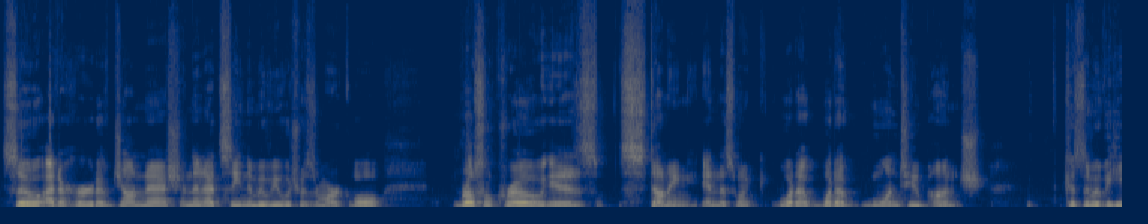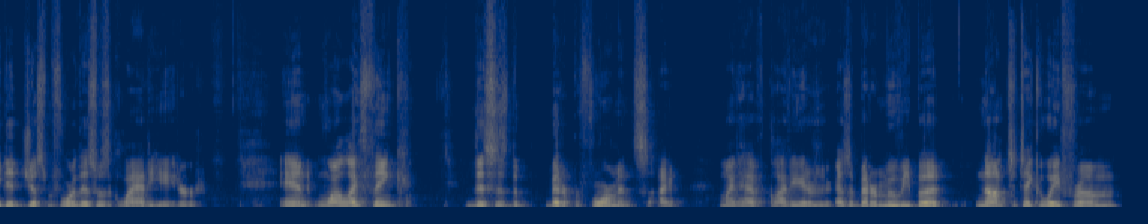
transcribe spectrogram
So I'd heard of John Nash, and then I'd seen the movie, which was remarkable. Russell Crowe is stunning in this one. What a what a one-two punch! Because the movie he did just before this was Gladiator, and while I think this is the better performance, I might have Gladiator as a better movie, but not to take away from.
